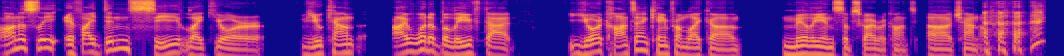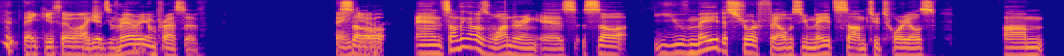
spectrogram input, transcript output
honestly, if I didn't see like your view count, I would have believed that your content came from like a million subscriber content uh channel. Thank you so much. Like it's very impressive. Thank so, you. And something I was wondering is so you've made short films, you made some tutorials. Um,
